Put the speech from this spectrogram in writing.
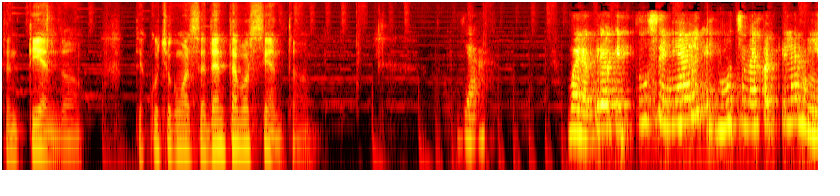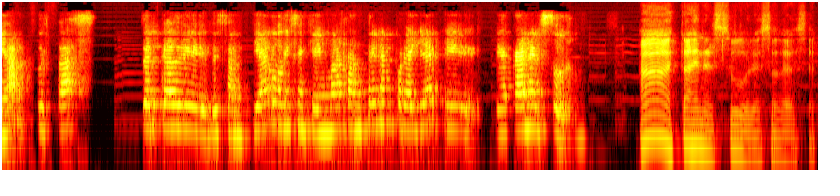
te entiendo. Te escucho como al 70%. Ya. Bueno, creo que tu señal es mucho mejor que la mía. Tú estás cerca de, Santiago, dicen que hay más antenas por allá que, acá en el sur. Ah, estás en el sur, eso debe ser.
